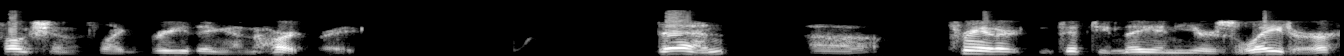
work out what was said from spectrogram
functions like breathing and heart rate. Then, uh, 350 million years later,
